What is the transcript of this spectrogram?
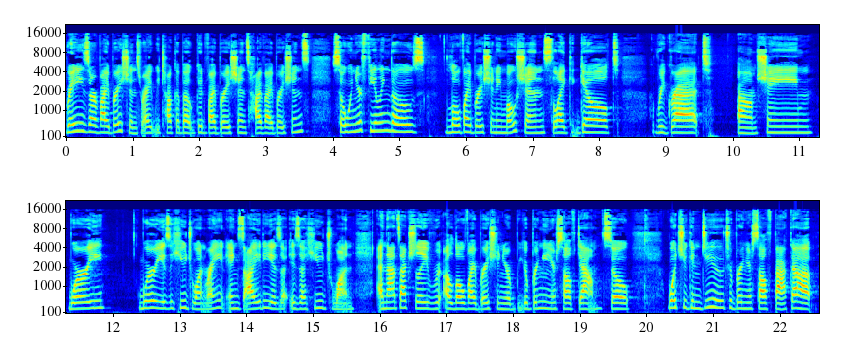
raise our vibrations, right? We talk about good vibrations, high vibrations. So when you're feeling those low vibration emotions like guilt, regret, um, shame, worry, worry is a huge one right? Anxiety is a, is a huge one. And that's actually a low vibration. You're you're bringing yourself down. So what you can do to bring yourself back up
